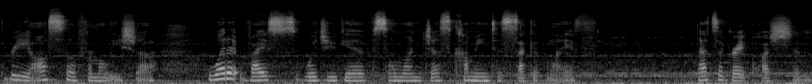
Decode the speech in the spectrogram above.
three also from alicia. What advice would you give someone just coming to second life? That's a great question.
